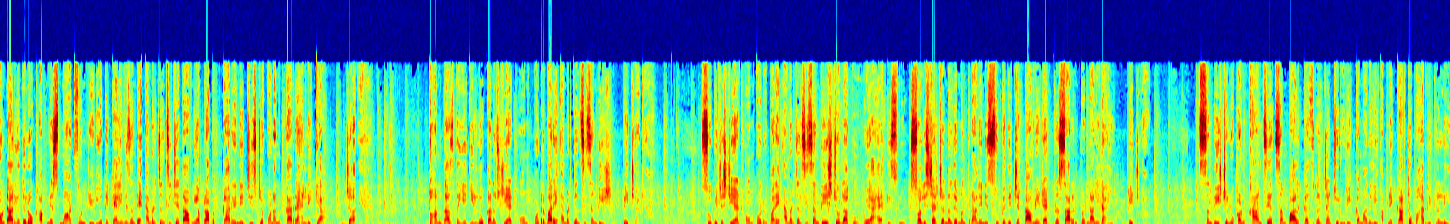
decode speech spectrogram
ਓਨਟਾਰੀਓ ਦੇ ਲੋਕ ਆਪਣੇ ਸਮਾਰਟਫੋਨ ਰੇਡੀਓ ਤੇ ਟੈਲੀਵਿਜ਼ਨ ਤੇ ਐਮਰਜੈਂਸੀ ਚੇਤਾਵਨੀਆਂ ਪ੍ਰਾਪਤ ਕਰ ਰਹੇ ਨੇ, ਜਿਸ 'ਚ ਉਹਨਾਂ ਨੂੰ ਕਰ ਰਹਿਣ ਲਈ ਕਿਹਾ ਜਾ ਰਿਹਾ ਹੈ। ਤੁਹਾਨੂੰ ਦੱਸ ਦਈਏ ਕਿ ਲੋਕਾਂ ਨੂੰ ਸਟੇ ਐਟ ਹੋਮ ਆਰਡਰ ਬਾਰੇ ਐਮਰਜੈਂਸੀ ਸੰਦੇਸ਼ ਭੇਜਿਆ ਗਿਆ। ਸੂਬੇ 'ਚ ਸਟੇ ਐਟ ਹੋਮ ਆਰਡਰ ਬਾਰੇ ਐਮਰਜੈਂਸੀ ਸੰਦੇਸ਼ ਜੋ ਲਾਗੂ ਹੋਇਆ ਹੈ, ਇਸ ਨੂੰ ਸੋਲਿਸਿਟਰ ਜਨਰਲ ਦੇ ਮੰਤਰਾਲੇ ਨੇ ਸੂਬੇ ਦੇ ਚੇਤਾਵਨੀ ਰੈਡ ਪ੍ਰਸਾਰਣ ਪ੍ਰਣਾਲੀ ਰਾਹੀਂ ਭੇਜਿਆ। ਸੰਦੇਸ਼ 'ਚ ਲੋਕਾਂ ਨੂੰ ਖਾਨ ਸਿਹਤ ਸੰਭਾਲ ਕਸਰਤ ਜਾਂ ਜ਼ਰੂਰੀ ਕੰਮਾਂ ਦੇ ਲਈ ਆਪਣੇ ਘਰ ਤੋਂ ਬਾਹਰ ਨਿਕਲਣ ਲਈ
